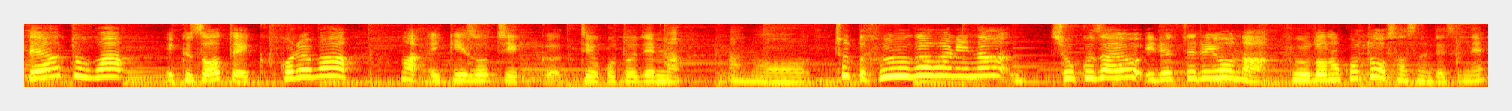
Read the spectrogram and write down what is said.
で、あとは、エクゾティック。これは、まあ、エキゾチックっていうことで、まあ、あのちょっと風変わりな食材を入れてるようなフードのことを指すんですね。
